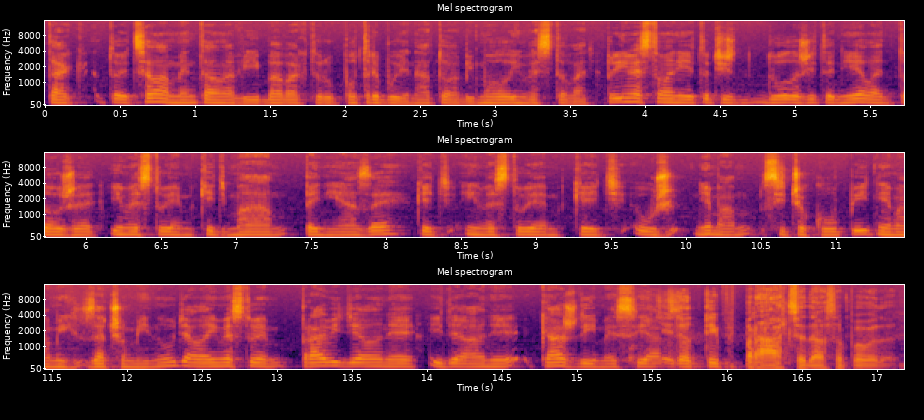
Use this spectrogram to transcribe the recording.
tak to je celá mentálna výbava, ktorú potrebuje na to, aby mohol investovať. Pri investovaní je totiž dôležité nie len to, že investujem, keď mám peniaze, keď investujem, keď už nemám si čo kúpiť, nemám ich za čo minúť, ale investujem pravidelne, ideálne každý mesiac. Je to typ práce, dá sa povedať.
